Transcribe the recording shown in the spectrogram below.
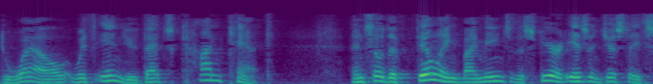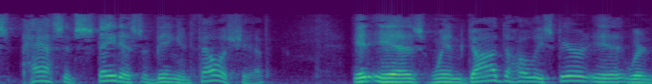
dwell within you. That's content. And so the filling by means of the Spirit isn't just a passive status of being in fellowship. It is when God the Holy Spirit is, we're,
